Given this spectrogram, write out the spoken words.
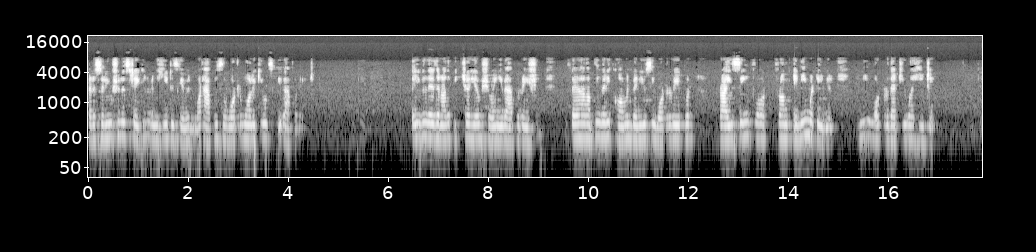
that a solution is taken when heat is given. What happens? The water molecules evaporate. Okay. Even there is another picture here showing evaporation. There is something very common when you see water vapor rising for, from any material, any water that you are heating. Okay.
